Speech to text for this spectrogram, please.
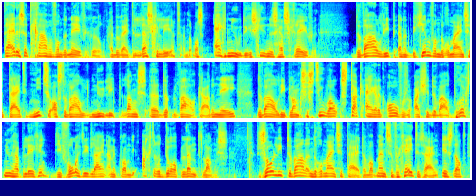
tijdens het graven van de Nevengeul hebben wij de les geleerd, en dat was echt nieuw, de geschiedenis herschreven. De Waal liep aan het begin van de Romeinse tijd niet zoals de Waal nu liep, langs eh, de Waalkade. Nee, de Waal liep langs de stuwwal, stak eigenlijk over zoals je de Waalbrug nu hebt liggen. Die volgde die lijn en dan kwam die achter het dorp Lent langs. Zo liep de Waal in de Romeinse tijd. En wat mensen vergeten zijn, is dat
